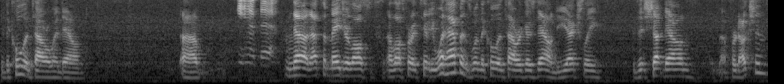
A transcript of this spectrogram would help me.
the cooling tower went down. Uh, Can't have that. No, that's a major loss a lost productivity. What happens when the cooling tower goes down? Do you actually is it shut down uh, production?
